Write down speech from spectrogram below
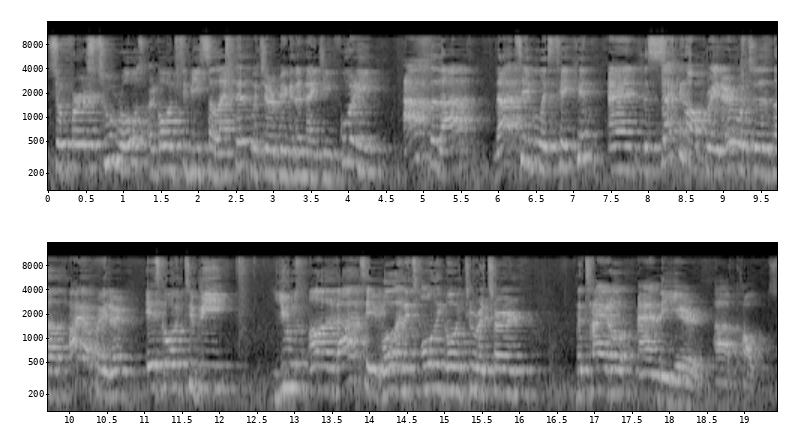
So first two rows are going to be selected, which are bigger than 1940. After that, that table is taken, and the second operator, which is the pi operator, is going to be used on that table, and it's only going to return the title and the year uh, columns.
